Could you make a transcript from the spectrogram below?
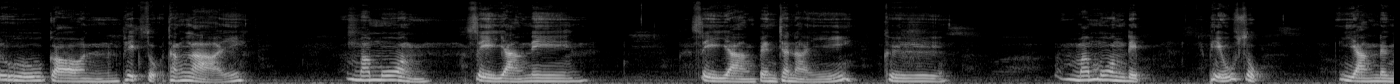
ดูก่อนภิกษุทั้งหลาย มะม่วงสี่อย่างนี้สี่อย่างเป็นไฉนคือ มะม่วงดิบ ผิวสุกอย่างหนึ่ง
